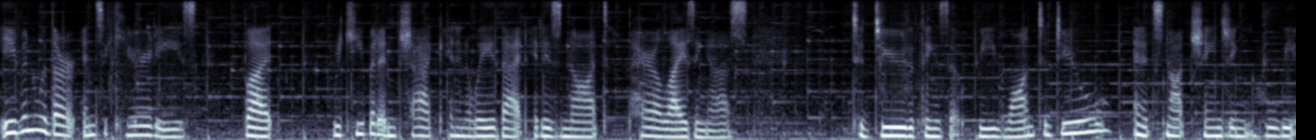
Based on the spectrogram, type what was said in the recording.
even with our insecurities, but we keep it in check and in a way that it is not paralyzing us to do the things that we want to do and it's not changing who we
